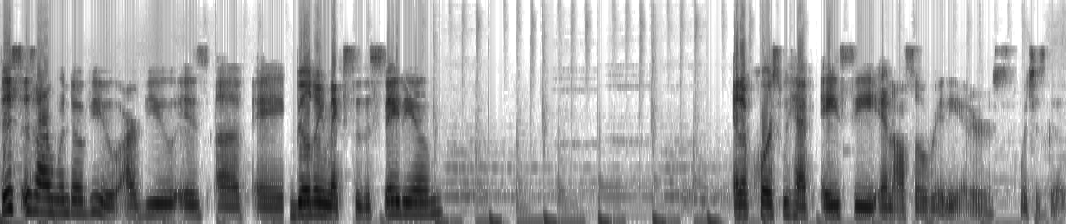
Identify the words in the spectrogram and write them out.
This is our window view. Our view is of a building next to the stadium and of course, we have AC and also radiators, which is good.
